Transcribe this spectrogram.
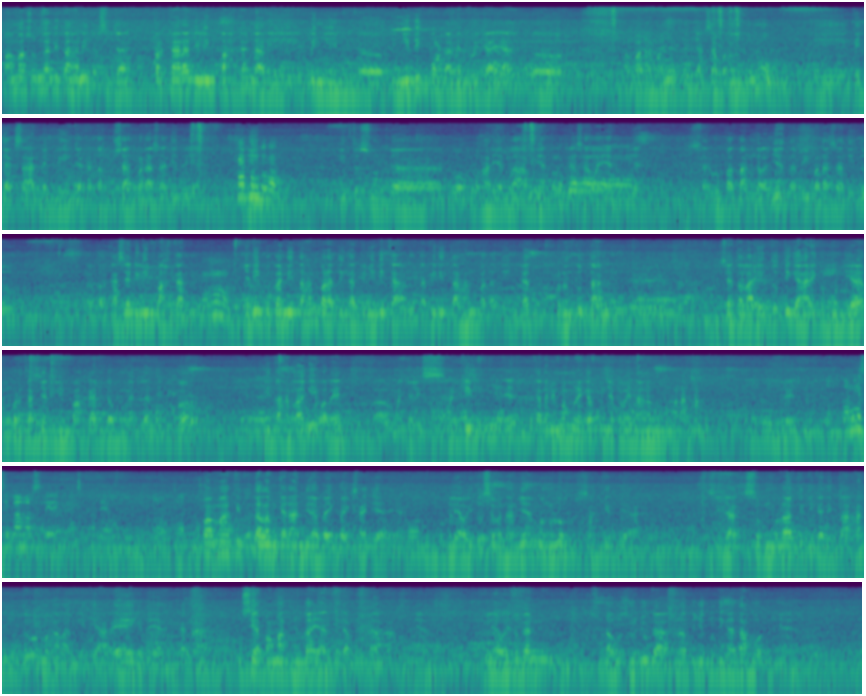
Pak Marsunggan ditahan itu sejak perkara dilimpahkan dari penyidik, penyidik Polda Metro Jaya ke apa namanya ke jaksa penuntut umum di Kejaksaan Negeri Jakarta Pusat pada saat itu ya. Kapan itu bang? Itu sudah 20 hari yang lalu ya kalau tidak salah ya. ya. Saya lupa tanggalnya tapi pada saat itu eh, berkasnya dilimpahkan. Hmm. Jadi bukan ditahan pada tingkat penyidikan, tapi ditahan pada tingkat penuntutan. Setelah itu tiga hari kemudian berkasnya dilimpahkan ke pengadilan tipikor, ditahan lagi oleh uh, majelis hakim, ya. karena memang mereka punya kewenangan untuk menahan. Kondisi Pak Mar sendiri seperti apa? Pak Mat itu dalam keadaan tidak baik-baik saja ya. Beliau itu sebenarnya mengeluh sakit ya. Sejak semula ketika ditahan itu mengalami diare gitu ya, karena usia Pak Mat juga yang tidak muda. Ya. Beliau itu kan sudah usul juga, sudah 73 tahun ya.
